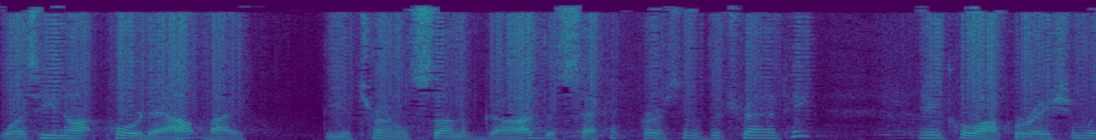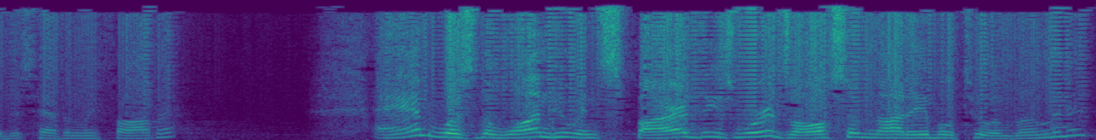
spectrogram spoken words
Was he not poured out by the eternal Son of God, the second person of the Trinity? In cooperation with his heavenly Father? And was the one who inspired these words also not able to illuminate?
